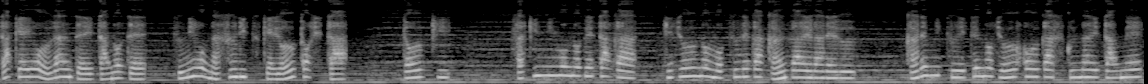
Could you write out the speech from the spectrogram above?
た K を恨んでいたので、罪をなすりつけようとした。動機。先にも述べたが、地上のもつれが考えられる。彼についての情報が少ないため、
